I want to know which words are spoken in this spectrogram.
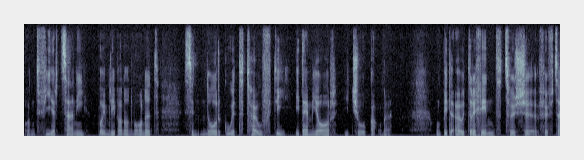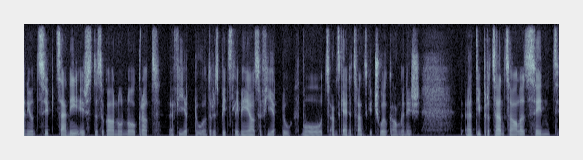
und 14, die im Libanon wohnen, sind nur gut die Hälfte in diesem Jahr in die Schule gegangen. Und bei den älteren Kindern zwischen 15 und 17 ist es sogar nur noch gerade ein Viertel oder ein bisschen mehr als ein Viertel, wo 2021 in die Schule gegangen ist. Äh, die Prozentzahlen sind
